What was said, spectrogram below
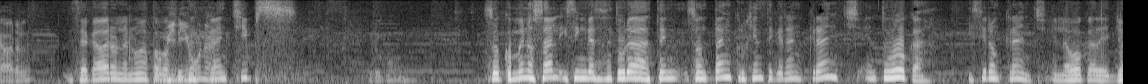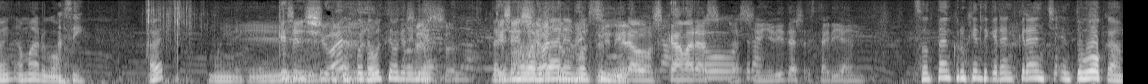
Ahora. la- Se acabaron las nuevas papas fritas. Crunch Chips. Son con menos sal y sin grasas saturadas. Ten- son tan crujientes que harán crunch en tu boca. Hicieron crunch en la boca de Join Amargo. así A ver. Muy bien. que- Qué sensual. Esa fue la última que tenía, la Qué tenía guardada en el Víctor. Si bolsillo. tuviéramos cámaras, Otra. las señoritas estarían. Son tan crujientes que harán crunch en tu boca.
